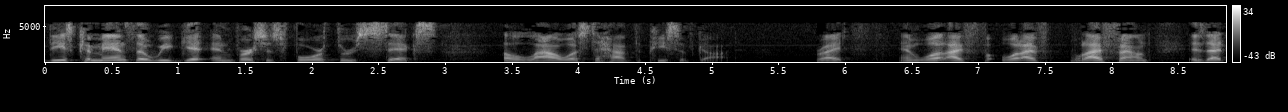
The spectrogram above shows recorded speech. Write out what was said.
these commands that we get in verses 4 through 6 allow us to have the peace of God, right? And what I've, what I've, what I've found is that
